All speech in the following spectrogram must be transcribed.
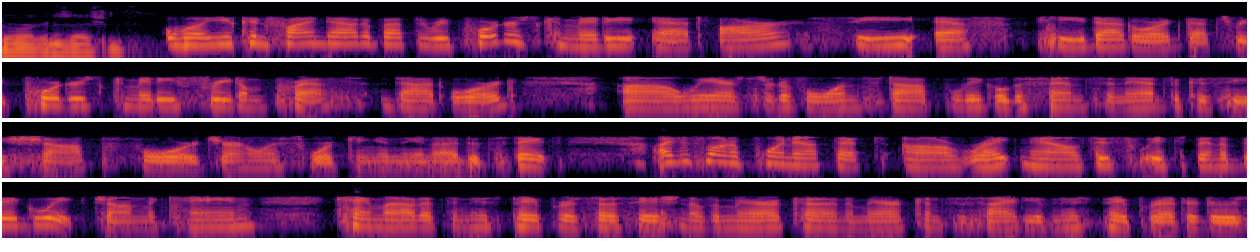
your organization? Well, you can find out about the Reporters Committee at rcfp.org. That's Reporters Committee Freedom Press.org. Uh, we are sort of a one-stop legal defense and advocacy shop for journalists working in the United States. I just want to point out that uh, right now, this it's been a big week. John McCain came out at the Newspaper Association of America and American Society of Newspaper Editors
